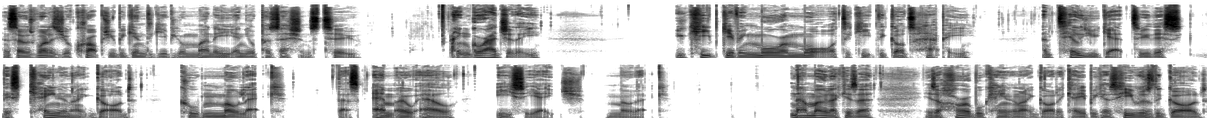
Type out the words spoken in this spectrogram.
And so, as well as your crops, you begin to give your money and your possessions too. And gradually, you keep giving more and more to keep the gods happy until you get to this, this Canaanite god called Molech. That's M O L E C H, Molech. Now, Molech is a is a horrible Canaanite god, okay, because he was the god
